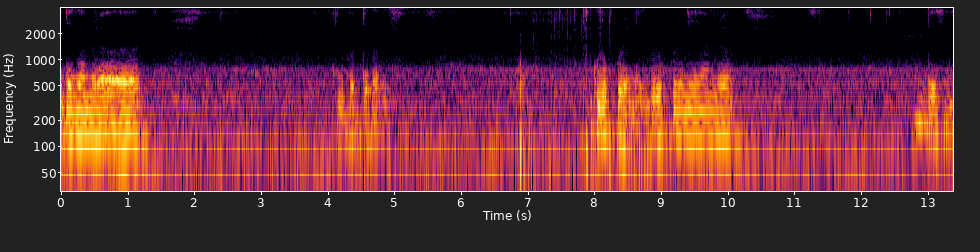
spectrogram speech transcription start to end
এটাকে আমরা কি করতে পারি। গ্রুপ করে নিই। গ্রুপ করে নিয়ে আমরা দেখি।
